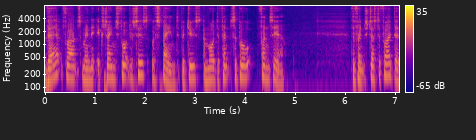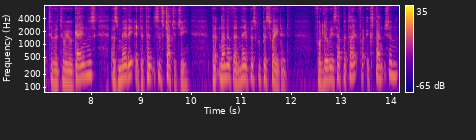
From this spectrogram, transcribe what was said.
There, France mainly exchanged fortresses with Spain to produce a more defensible frontier. The French justified their territorial gains as merely a defensive strategy, but none of their neighbours were persuaded, for Louis's appetite for expansion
